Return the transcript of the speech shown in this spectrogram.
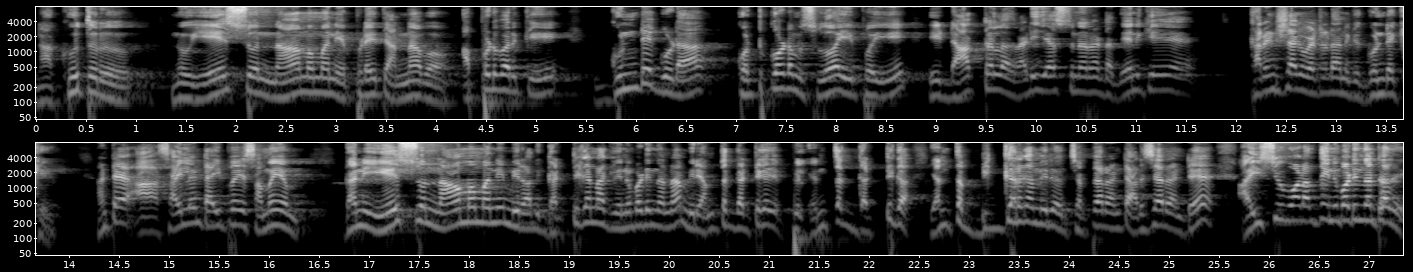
నా కూతురు నువ్వు ఏసు నామమని ఎప్పుడైతే అన్నావో అప్పటి వరకు గుండె కూడా కొట్టుకోవడం స్లో అయిపోయి ఈ డాక్టర్లు రెడీ చేస్తున్నారట. దేనికి? కరెంట్ షాక్ పెట్టడానికి గుండెకి. అంటే ఆ సైలెంట్ అయిపోయే సమయం కానీ ఏసు నామమని మీరు అది గట్టిగా నాకు వినబడిందన్నా మీరు ఎంత గట్టిగా చెప్పి- ఎంత గట్టిగా ఎంత బిగ్గరగా మీరు చెప్పారంటే అరిశారంటే ఐసీయూ వాడంతా వినబడిందంట అది.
